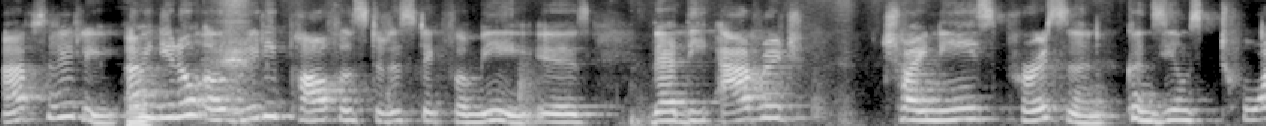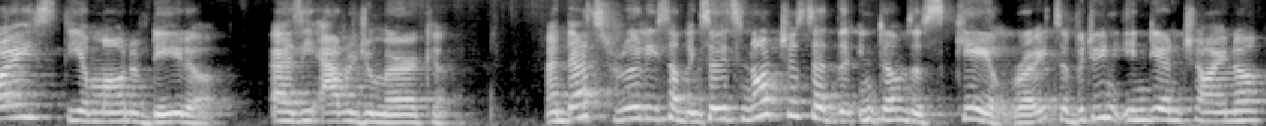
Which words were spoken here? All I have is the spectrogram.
Absolutely. I mean, you know, a really powerful statistic for me is that the average Chinese person consumes twice the amount of data as the average American. And that's really something. So it's not just that the, in terms of scale, right? So between India and China,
